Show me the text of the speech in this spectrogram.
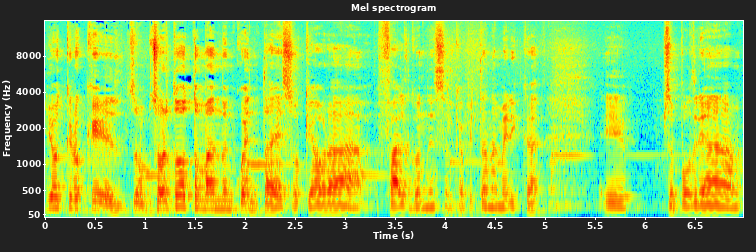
Yo creo que, so- sobre todo tomando en cuenta eso, que ahora Falcon es el Capitán América, eh, se podría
